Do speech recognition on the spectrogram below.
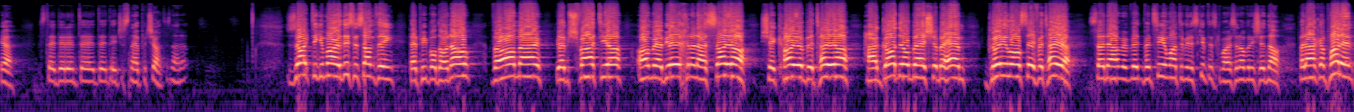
yeah. They didn't. They, they, they just snap a shot. It's not a. Zok to Gemara. This is something that people don't know. V'amar Reb Shvatia, Amr Reb Yechanan Asaya, Shekarya B'Taya, Hagadol Be'eshebehem, Goylo Sefer. So now, Betzion wanted me to skip this Gemara, so nobody should know. But Akapadim,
